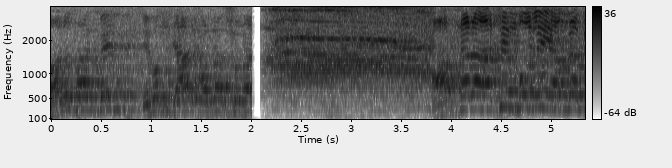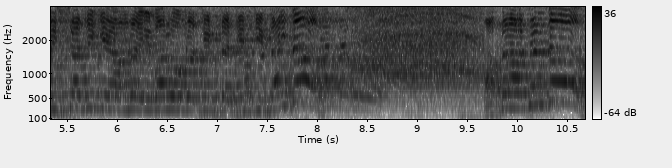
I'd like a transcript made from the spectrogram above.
ভালো থাকবেন এবং যার কথা শোনা আপনারা আছেন বলেই আমরা বিশ্বাসী যে আমরা এবারও আমরা সিটটা জিতছি, তাই তো? আপনারা আছেন তো?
